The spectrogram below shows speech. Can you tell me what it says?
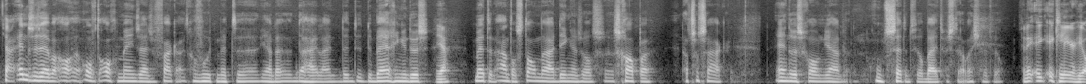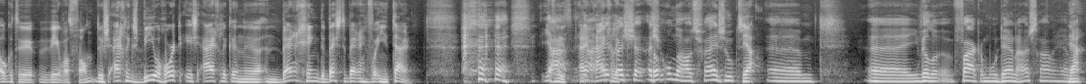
ja, en ze hebben al, over het algemeen zijn ze vaak uitgevoerd met eh, ja, de, de highline, de, de, de bergingen dus. ja. Met een aantal standaard dingen zoals eh, schappen, dat soort zaken. En er is gewoon ja, ontzettend veel bij te bestellen als je dat wil. En ik, ik, leer hier ook het weer, weer wat van. Dus eigenlijk is BioHort is eigenlijk een, eh, een berging, de beste berging voor in je tuin. Ja, Eigenlijk, als, je, als je onderhoudsvrij zoekt, Ja. ehm, eh, je wil een- vaak een moderne uitstraling hebben. Ja.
